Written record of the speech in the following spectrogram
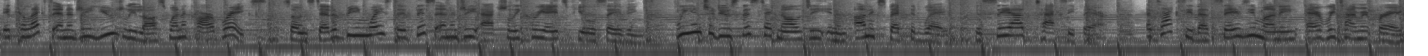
It collects energy usually lost when a car brakes. So instead of being wasted, this energy actually creates fuel savings. We introduced this technology in an unexpected way the SEAT Taxi Fare. A taxi that saves you money every time it brakes.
